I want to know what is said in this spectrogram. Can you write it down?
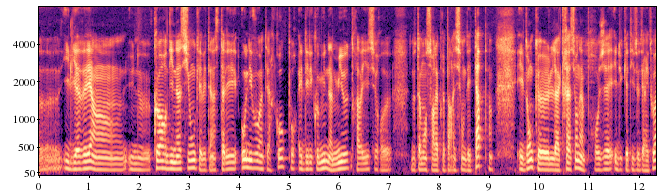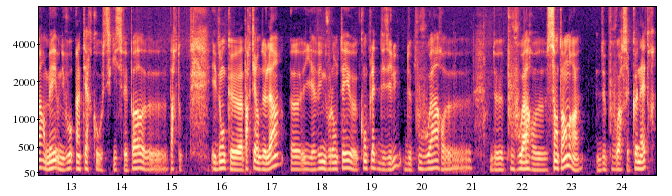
Euh, il y avait une coordination qui avait été installée au niveau interco pour aider les communes à mieux travailler sur, euh, notamment sur la préparation TAP, et donc euh, la création d'un projet éducatif de territoire, mais au niveau interco, ce qui ne se fait pas partout. Et donc à partir de là, il y avait une volonté complète des élus de pouvoir, de pouvoir s'entendre, de pouvoir se connaître,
